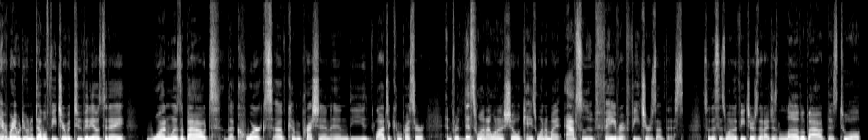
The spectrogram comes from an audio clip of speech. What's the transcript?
Hey, everybody, we're doing a double feature with two videos today. One was about the quirks of compression in the Logic compressor. And for this one, I want to showcase one of my absolute favorite features of this. So, this is one of the features that I just love about this tool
